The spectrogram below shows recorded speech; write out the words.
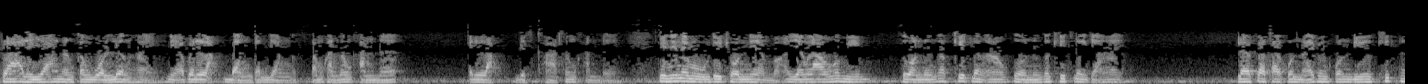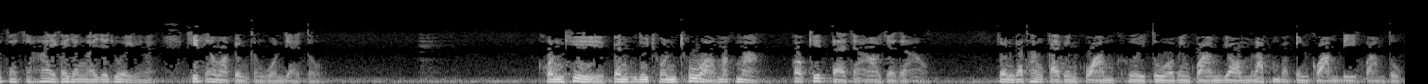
พระอริยะนั้นกังวลเรื่องให้ เนี่ยเอาเป็นหลักแบ่งกันอย่างสำคัญสำคัญนะเป็นหลักเด็ดขาดสำคัญเลย ทีนี้ในหมู่ปุถุชนเนี่ยอย่างเราก็มีส่วนหนึ่งก็คิดเรื่องเอา ส่วนหนึ่งก็คิดเรื่องจะให้แล้วก็ถ้าคนไหนเป็นคนดีคิดว่าจะจะให้เขายังไงจะช่วยยังไง คิดเอามาเป็นกังวลใหญ่โต คนที่เป็นบุตุชนชั่วมาก ๆ ก็คิดแต่จะเอาจะจะเอา จนกระทั่งกลายเป็นความเคยตัว เป็นความยอมรับว่าเป็นความดีความถูก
